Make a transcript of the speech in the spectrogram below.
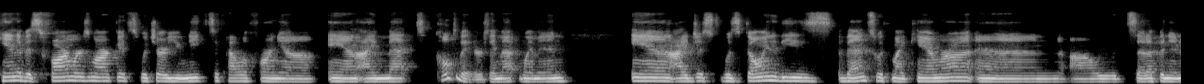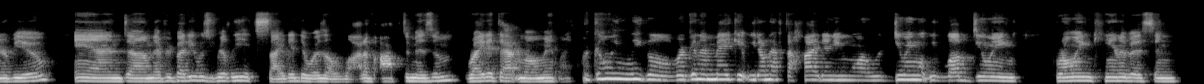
cannabis farmers markets, which are unique to California. And I met cultivators, I met women. And I just was going to these events with my camera, and uh, we would set up an interview. And um, everybody was really excited. There was a lot of optimism right at that moment like, we're going legal, we're going to make it. We don't have to hide anymore. We're doing what we love doing, growing cannabis. And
